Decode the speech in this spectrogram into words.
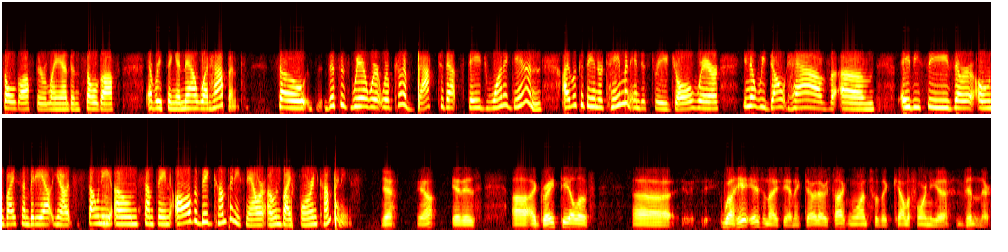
sold off their land and sold off everything, and now what happened? So this is where we're, we're kind of back to that stage one again. I look at the entertainment industry, Joel, where, you know, we don't have, um, ABCs that are owned by somebody else. You know, it's Sony owns something. All the big companies now are owned by foreign companies. Yeah, yeah. It is uh, a great deal of. Uh, well, here is a nice anecdote. I was talking once with a California vintner,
